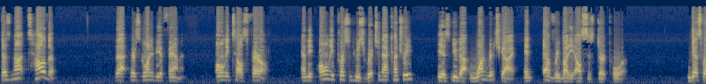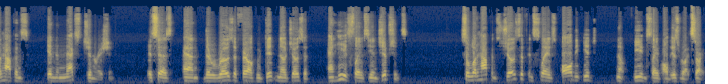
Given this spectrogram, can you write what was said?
Does not tell them that there's going to be a famine. Only tells Pharaoh. And the only person who's rich in that country is you got one rich guy and everybody else is dirt poor. Guess what happens in the next generation. It says, and there rose a Pharaoh who didn't know Joseph, and he enslaves the Egyptians. So what happens? Joseph enslaves all the, no, he enslaved all the Israelites, sorry.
